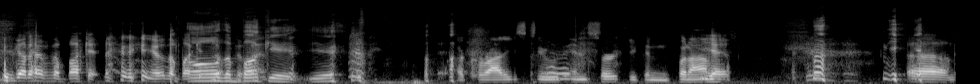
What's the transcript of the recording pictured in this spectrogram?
He's got to have the bucket. you know, the bucket. Oh, the to- bucket. Yeah. A karate suit insert you can put on. Yes. Um,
